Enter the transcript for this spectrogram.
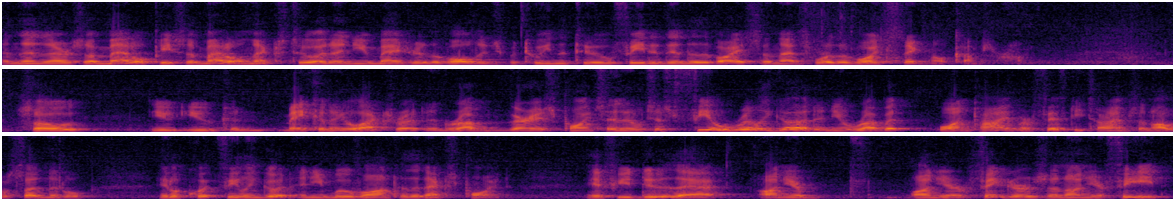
and then there's a metal piece of metal next to it, and you measure the voltage between the two, feed it into the device, and that's where the voice signal comes from. So you, you can make an electret and rub various points, and it'll just feel really good, and you'll rub it one time or 50 times, and all of a sudden it'll, it'll quit feeling good, and you move on to the next point. If you do that on your, on your fingers and on your feet,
